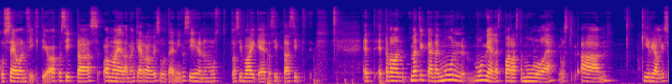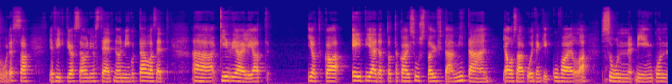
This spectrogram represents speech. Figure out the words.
kun se on fiktioa, kun sitten taas oma elämän kerrallisuuteen, niin kuin siihen on musta tosi vaikeaa. Sitten taas sit, että et tavallaan mä tykkään, tai mun, mun mielestä parasta mulle just ähm, kirjallisuudessa ja fiktiossa on just se, että ne on niinku tällaiset ää, kirjailijat, jotka ei tiedä totta kai susta yhtään mitään ja osaa kuitenkin kuvailla sun niin kun,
